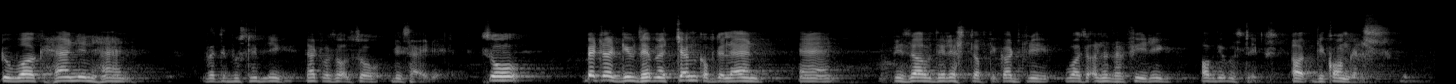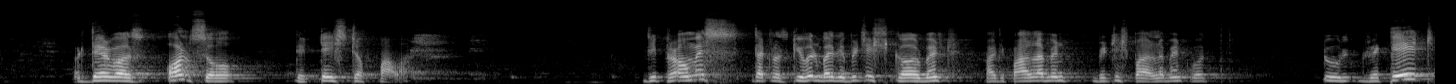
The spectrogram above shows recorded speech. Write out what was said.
to work hand in hand with the Muslim League. That was also decided. So, better give them a chunk of the land and preserve the rest of the country was another feeling of the Muslims, of the Congress. But there was also the taste of power. The promise that was given by the British government, by the Parliament, British Parliament, was to vacate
